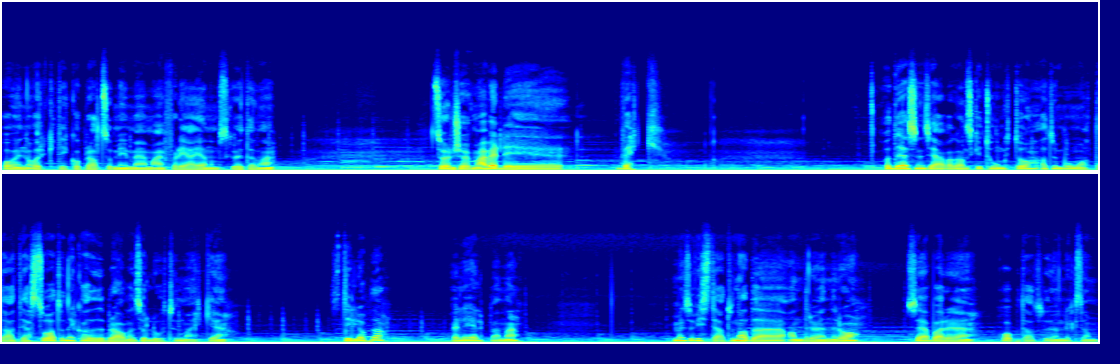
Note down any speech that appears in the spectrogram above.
Og hun orket ikke å prate så mye med meg fordi jeg gjennomskuet henne. Så hun skjøv meg veldig vekk. Og det syns jeg var ganske tungt òg. At hun på en måte At jeg så at hun ikke hadde det bra, men så lot hun meg ikke stille opp, da. Eller hjelpe henne. Men så visste jeg at hun hadde andre venner òg, så jeg bare håpet at hun liksom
